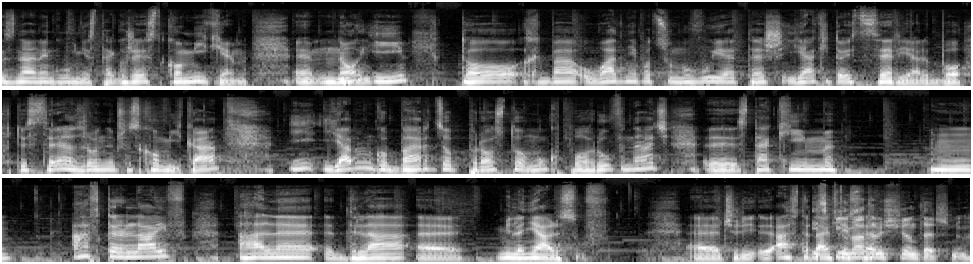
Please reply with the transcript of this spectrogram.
znany głównie z tego, że jest komikiem. E, no mhm. i to chyba ładnie podsumowuje też, jaki to jest serial, bo to jest serial zrobiony przez komika i ja bym go bardzo prosto mógł porównać y, z takim. Mm, Afterlife, ale dla e, milenialsów. E, czyli Afterlife. I z klimatem świątecznym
